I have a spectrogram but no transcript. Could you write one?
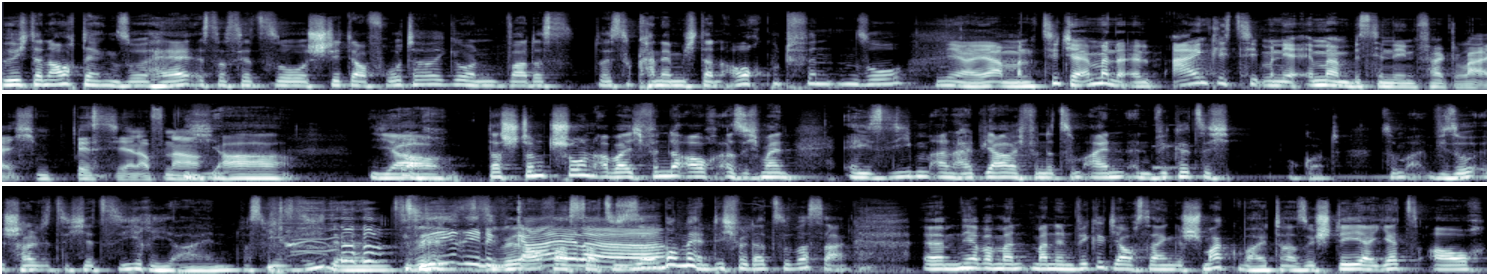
würde ich dann auch denken, so, hä, ist das jetzt so, steht er auf Rothaarige und war das, weißt du, kann er mich dann auch gut finden, so? ja, ja, man zieht ja immer, eigentlich zieht man ja immer ein bisschen den Vergleich. Ein bisschen auf einer. Ja, ja, Doch. das stimmt schon, aber ich finde auch, also ich meine, ey, siebeneinhalb Jahre, ich finde, zum einen entwickelt sich, oh Gott, zum, wieso schaltet sich jetzt Siri ein? Was will sie denn? Sie will, Siri, sie will du auch was dazu sagen. Moment, ich will dazu was sagen. Ähm, nee, aber man, man entwickelt ja auch seinen Geschmack weiter. Also ich stehe ja jetzt auch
